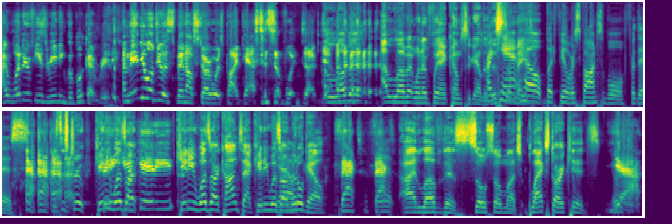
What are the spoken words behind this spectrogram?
I wonder if he's reading the book I'm reading. And maybe we'll do a spin-off Star Wars podcast at some point in time. I love it. I love it when a plan comes together. I this is can't amazing. help but feel responsible for this. This is true. Kitty Thank was you, our Kitty. Kitty was our contact. Kitty was our middle gal. Fact, fact. I love this so so much. Black Star Kids. Yeah.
